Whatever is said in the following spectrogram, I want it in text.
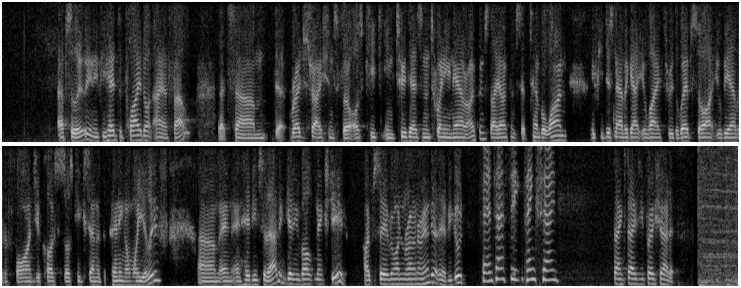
Absolutely, and if you head to play.afl, that's um, registrations for Auskick in 2020 now open. So they open September 1. If you just navigate your way through the website, you'll be able to find your closest Auskick centre depending on where you live. Um, and, and head into that and get involved next year. Hope to see everyone running around out there. Be good. Fantastic. Thanks, Shane. Thanks, Daisy. Appreciate it.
